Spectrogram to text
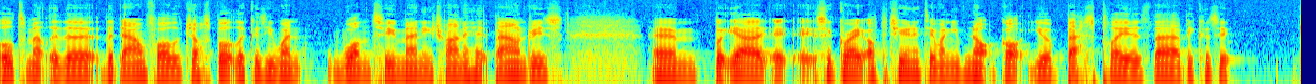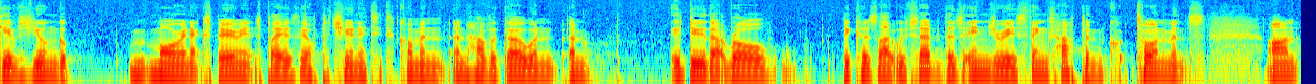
ultimately the the downfall of Jos Buttler because he went one too many trying to hit boundaries. Um, but yeah, it, it's a great opportunity when you've not got your best players there because it gives younger, more inexperienced players the opportunity to come and, and have a go and, and do that role. Because, like we've said, there's injuries, things happen, tournaments aren't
